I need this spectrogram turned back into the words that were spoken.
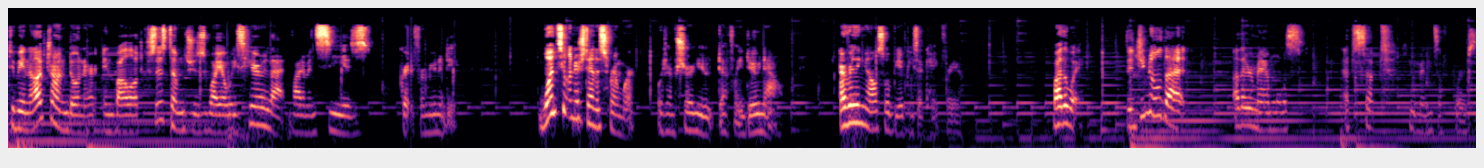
to be an electron donor in biological systems, which is why I always hear that vitamin C is great for immunity. Once you understand this framework, which I'm sure you definitely do now, everything else will be a piece of cake for you. By the way, did you know that other mammals, except humans, of course,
